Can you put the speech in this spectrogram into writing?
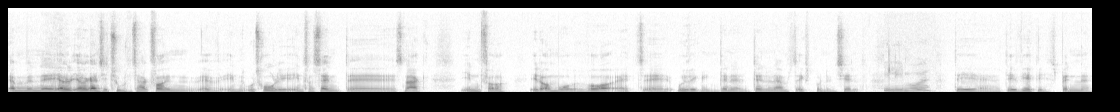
Jamen, øh, jeg, vil, jeg vil gerne sige tusind tak for en, øh, en utrolig interessant øh, snak inden for et område, hvor at øh, udviklingen den er, den er nærmest eksponentielt. I lige måde. Det er, det er virkelig spændende,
